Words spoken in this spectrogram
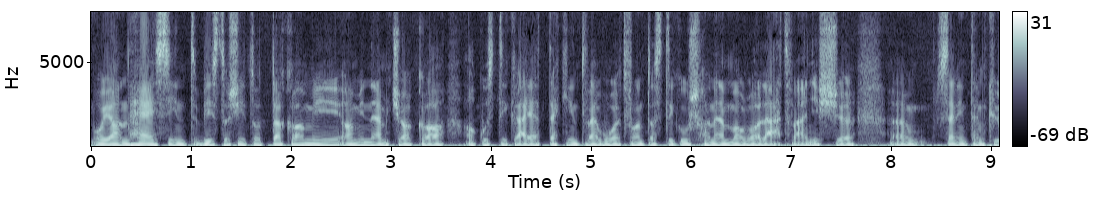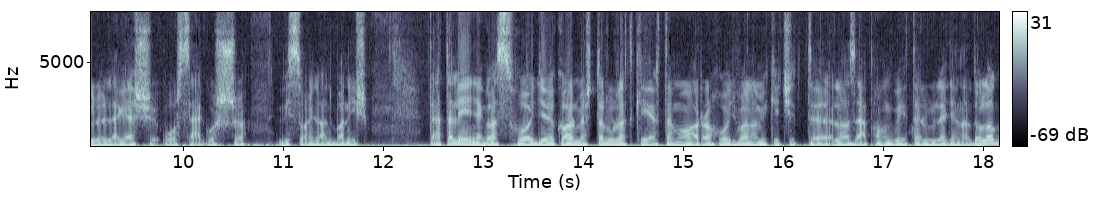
olyan helyszínt biztosítottak, ami, ami nem csak a akusztikáját tekintve volt fantasztikus, hanem maga a látvány is szerintem különleges országos viszonylatban is. Tehát a lényeg az, hogy karmester urat kértem arra, hogy valami kicsit lazább hangvételű legyen a dolog,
